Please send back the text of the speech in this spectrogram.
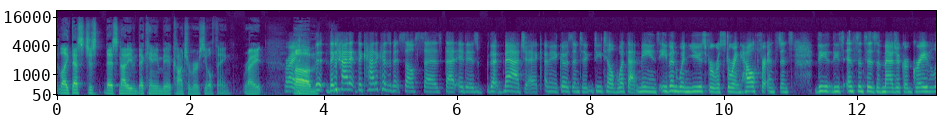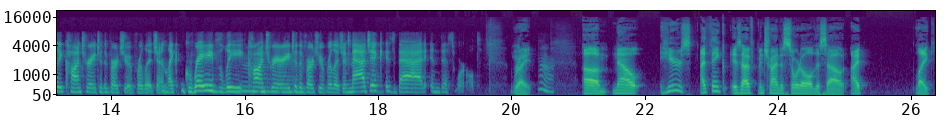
like that's just that's not even that can't even be a controversial thing right? Right. Um, the the, cate- the catechism itself says that it is that magic i mean it goes into detail of what that means. Even when used for restoring health for instance these these instances of magic are gravely contrary to the virtue of religion like gravely mm. contrary to the virtue of religion. Magic is bad in this world. Right. Hmm. um now here's i think as i've been trying to sort all of this out i like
